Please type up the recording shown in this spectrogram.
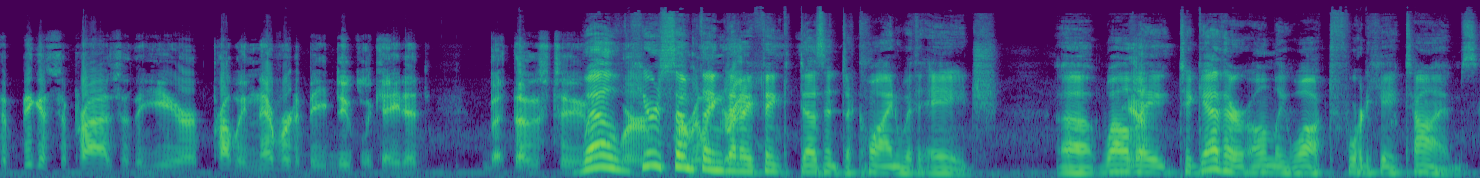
the biggest surprise of the year probably never to be duplicated but those two Well, were- here's were really something that I think doesn't decline with age. Uh, while Yeah. they together only walked 48 times.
